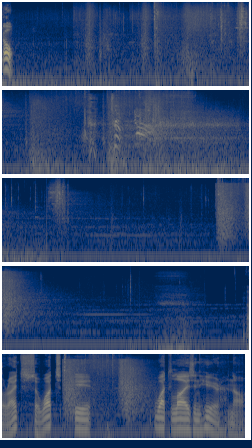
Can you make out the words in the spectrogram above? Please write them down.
Oh. All right. So what i what lies in here now?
